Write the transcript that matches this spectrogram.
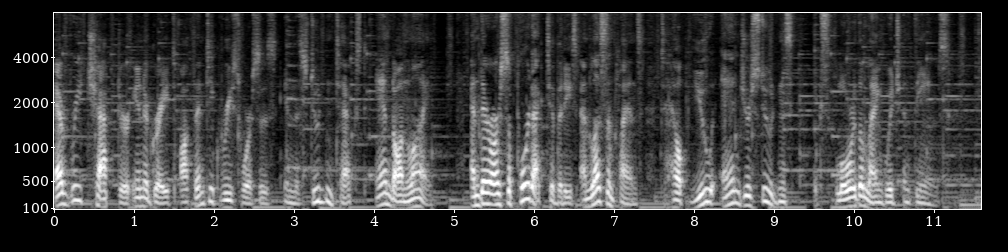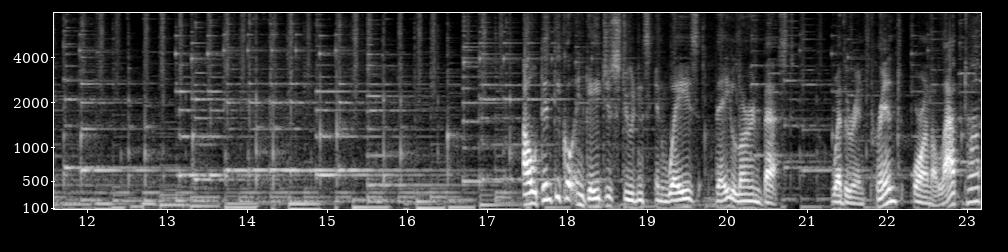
Every chapter integrates authentic resources in the student text and online. And there are support activities and lesson plans to help you and your students explore the language and themes. Auténtico engages students in ways they learn best, whether in print or on a laptop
